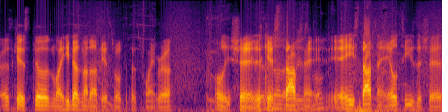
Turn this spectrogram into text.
Bro, this kid's still like he know how to update smoke at this point, bro. Holy shit! This kid know how to stops and yeah, he stops saying LTs the shit.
